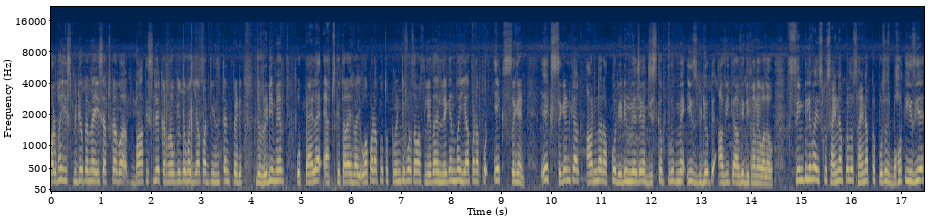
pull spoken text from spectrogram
और भाई इस वीडियो पर मैं इस ऐप्स का बात इसलिए कर रहा हूँ क्योंकि भाई यहाँ पर जो इंस्टेंट पे जो रिडीम है, वो पहले ऐप्स की तरह है भाई, वहाँ पर आपको तो ट्वेंटी फोर आवर्स लेता है, लेकिन भाई, यहाँ पर आपको एक सेकंड एक सेकंड के अंदर आपको रिडीम मिल जाएगा, जिसका प्रूफ मैं इस वीडियो पे अभी के अभी दिखाने वाला हूँ। सिंपली भाई, इसको साइन अप कर लो साइन अप का प्रोसेस बहुत ही ईजी है।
